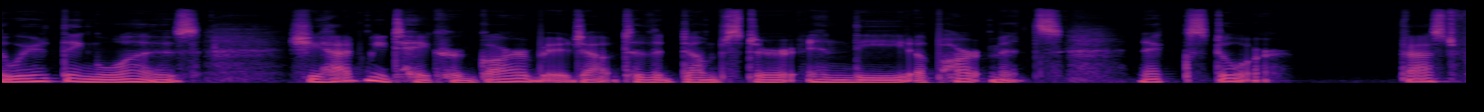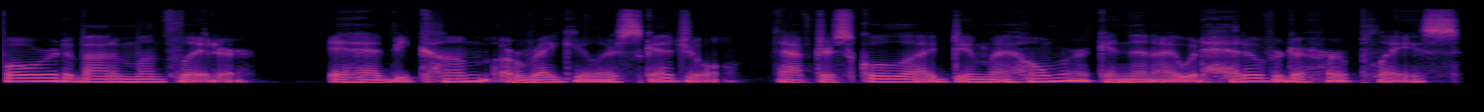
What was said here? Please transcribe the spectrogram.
The weird thing was, she had me take her garbage out to the dumpster in the apartments next door. Fast forward about a month later, it had become a regular schedule. After school, I'd do my homework and then I would head over to her place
